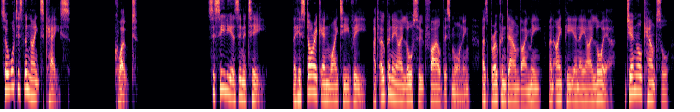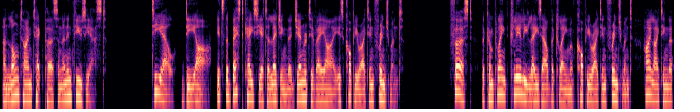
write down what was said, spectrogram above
So, what is the NYT's case? Quote Cecilia Ziniti. The historic NYTV at OpenAI lawsuit filed this morning, as broken down by me, an IP and AI lawyer, general counsel, and longtime tech person and enthusiast. TL, DR. It's the best case yet alleging that generative AI is copyright infringement. First, the complaint clearly lays out the claim of copyright infringement, highlighting the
